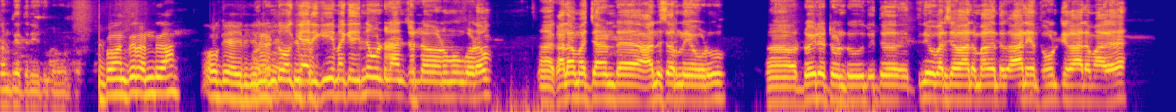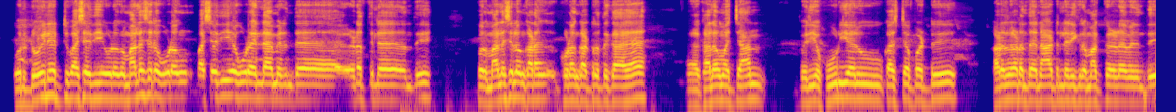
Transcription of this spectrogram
நன்றியை தெரிவித்துக் கொள்கின்றோம். இப்ப வந்து ரெண்டு தான் ஓகே ஆயிருக்கீங்க ரெண்டு ஓகே மக்க இன்னும் ஒன்று நான் சொல்ல வேணும் உங்களோட. கலாமச்சாண்ட அனுசரணையோடு டொய்லெட் உண்டு இது எத்தனையோ வருஷ காலமாக இந்த ஆலயம் தோன்றிய காலமாக ஒரு டொய்லெட் வசதியோட மலசில கூட வசதியே கூட இல்லாமல் இருந்த இடத்துல வந்து ஒரு மலசிலம் கடன் குடம் கட்டுறதுக்காக அஹ், கலமச்சான் பெரிய கூடியரு கஷ்டப்பட்டு கடல் கடந்த நாட்டில் இருக்கிற மக்களிடமிருந்து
